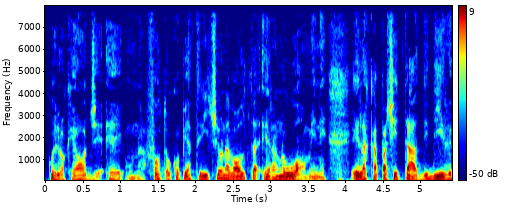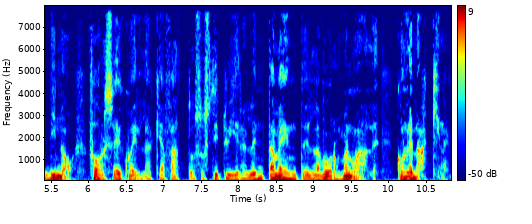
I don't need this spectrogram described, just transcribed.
quello che oggi è una fotocopiatrice, una volta erano uomini e la capacità di dire di no forse è quella che ha fatto sostituire lentamente il lavoro manuale con le macchine.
